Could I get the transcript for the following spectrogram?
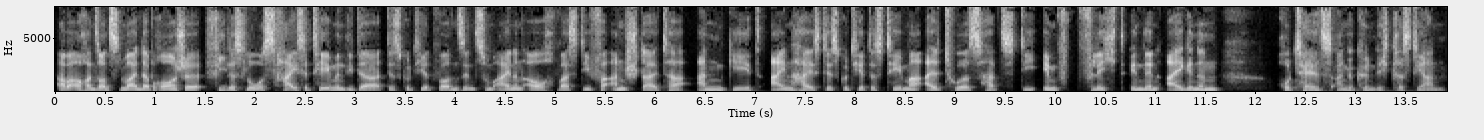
Aber auch ansonsten war in der Branche vieles los. Heiße Themen, die da diskutiert worden sind. Zum einen auch, was die Veranstalter angeht. Ein heiß diskutiertes Thema. Altours hat die Impfpflicht in den eigenen Hotels angekündigt, Christian.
